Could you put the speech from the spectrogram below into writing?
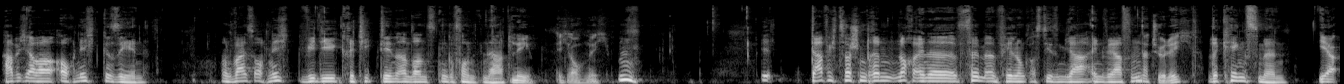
Habe ich aber auch nicht gesehen. Und weiß auch nicht, wie die Kritik den ansonsten gefunden hat. Nee, ich auch nicht. Darf ich zwischendrin noch eine Filmempfehlung aus diesem Jahr einwerfen? Natürlich. The Kingsman. Ja,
